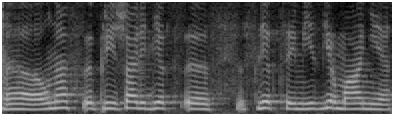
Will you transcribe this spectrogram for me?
у нас приезжали лекци- с лекциями из Германии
